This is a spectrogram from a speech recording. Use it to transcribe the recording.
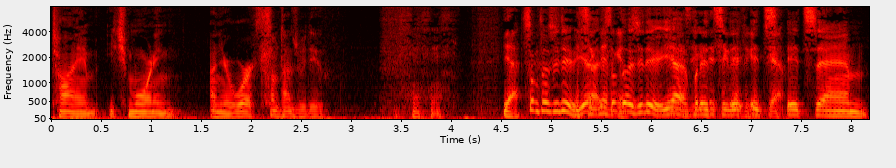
time each morning on your work. Sometimes we do. Yeah. Sometimes we do. It's yeah, sometimes they do. Yeah, It's- but it's it's significant, It's yeah. it's um,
